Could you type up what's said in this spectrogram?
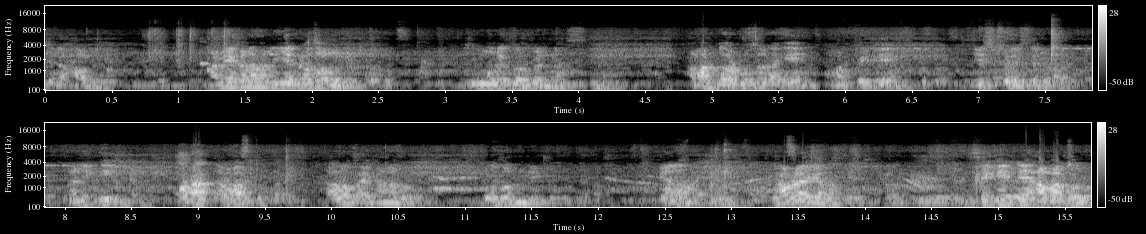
সেটা হবে। আমি এখন আমার নিজের কথা বলি। কি মনে করবেন না। আমার দশ বছর আগে আমার পেটে জিস্ট হয়েছিল। মানে কি? হঠাৎ আমার কালো পায়খানা হলো প্রথম দিন। কেন? ঘাবড়ায় গেলাম। সেকেন্ডে আবার হলো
